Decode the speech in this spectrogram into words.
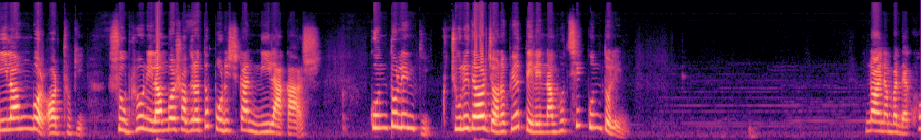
নীলাম্বর অর্থ কি? শুভ্র নীলাম্বর শব্দের অর্থ পরিষ্কার নীল আকাশ। কুন্তলিন কি? চুলে দেওয়ার জনপ্রিয় তেলের নাম হচ্ছে কুন্তলিন। নয় নাম্বার দেখো।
